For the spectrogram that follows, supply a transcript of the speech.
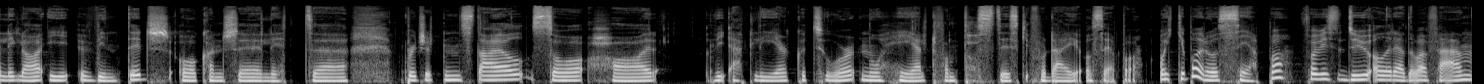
veldig glad i vintage og kanskje litt uh, Bridgerton-style, så har The Atelier Couture noe helt fantastisk for deg å se på. Og ikke bare å se på, for hvis du allerede var fan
